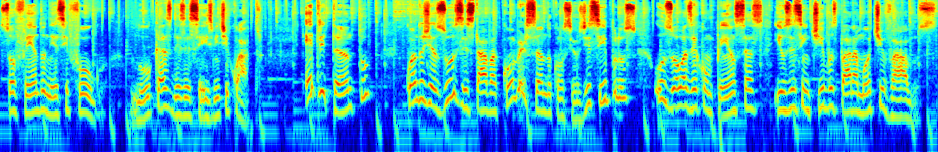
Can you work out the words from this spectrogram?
sofrendo nesse fogo. Lucas 16, 24. Entretanto, quando Jesus estava conversando com seus discípulos, usou as recompensas e os incentivos para motivá-los.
